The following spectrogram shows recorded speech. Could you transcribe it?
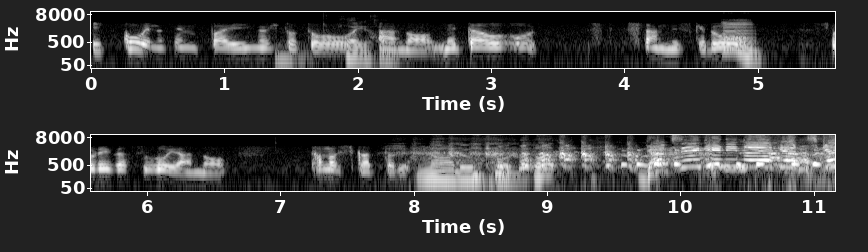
一公演の先輩の人と、はいはいあの、ネタをしたんですけど、うん。それがすごい、あの、楽しかったです。なるほど。学生芸人の役は近い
